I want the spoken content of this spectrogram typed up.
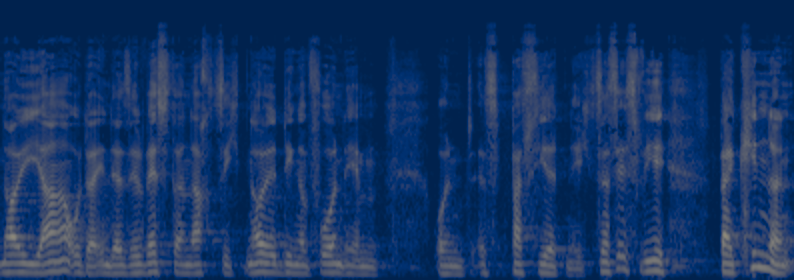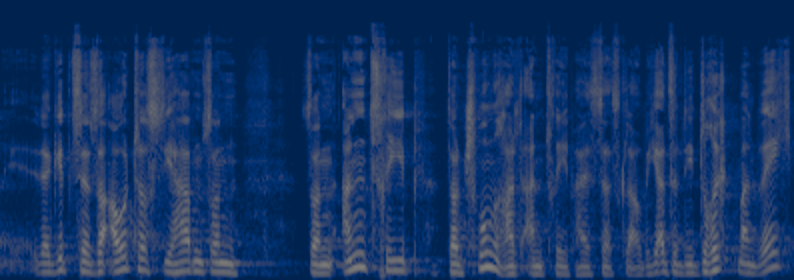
Neujahr oder in der Silvesternacht sich neue Dinge vornehmen und es passiert nichts. Das ist wie bei Kindern. Da gibt es ja so Autos, die haben so einen, so einen Antrieb, so einen Schwungradantrieb heißt das, glaube ich. Also die drückt man weg,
